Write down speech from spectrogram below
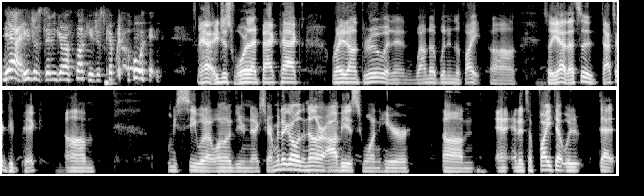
yeah he just didn't give a fuck. He just kept going. Yeah, he just wore that backpack right on through and then wound up winning the fight. Uh, so yeah, that's a that's a good pick. Um, let me see what I want to do next here. I'm gonna go with another obvious one here, um, and and it's a fight that would that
